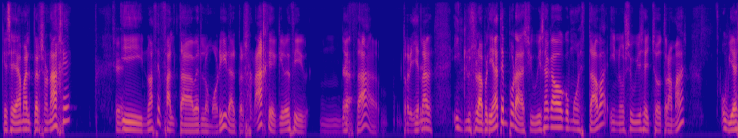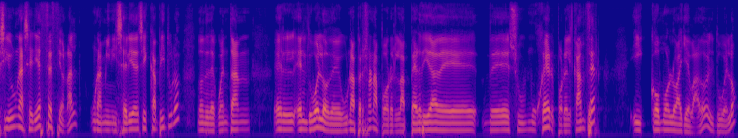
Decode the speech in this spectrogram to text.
que se llama el personaje, y no hace falta verlo morir al personaje, quiero decir, mm, ya. está rellenar. Incluso la primera temporada, si hubiese acabado como estaba y no se hubiese hecho otra más, hubiera sido una serie excepcional. Una miniserie de seis capítulos donde te cuentan el, duelo de una persona por la pérdida de, su mujer por el cáncer y cómo lo ha llevado el duelo.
